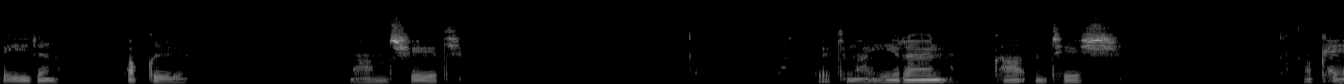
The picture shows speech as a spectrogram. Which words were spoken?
Federn, Bockel, Namensschild. Bitte mal hier rein. Kartentisch. Okay.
